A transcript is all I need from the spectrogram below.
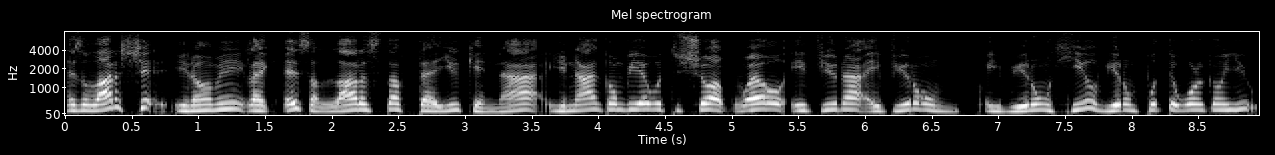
there's a lot of shit, you know what I mean? Like it's a lot of stuff that you cannot you're not gonna be able to show up well if you're not if you don't if you don't heal, if you don't put the work on you.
